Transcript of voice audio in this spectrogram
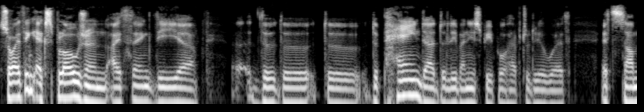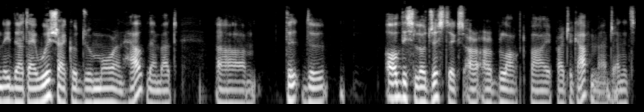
so I think explosion. I think the uh, the the the the pain that the Lebanese people have to deal with. It's something that I wish I could do more and help them, but um, the the all these logistics are, are blocked by, by the government. And it's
